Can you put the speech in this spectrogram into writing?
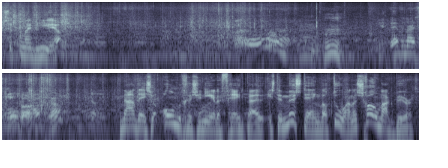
Zet ik hem even hier, ja? Have a nice day. Na deze ongegeneerde vreedbui is de Mustang wel toe aan een schoonmaakbeurt.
